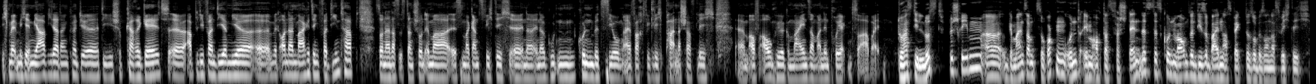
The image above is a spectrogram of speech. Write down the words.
ich melde mich im Jahr wieder, dann könnt ihr die Schubkarre Geld äh, abliefern, die ihr mir äh, mit Online-Marketing verdient habt, sondern das ist dann schon immer, ist immer ganz wichtig, äh, in, einer, in einer guten Kundenbeziehung einfach wirklich partnerschaftlich ähm, auf Augenhöhe gemeinsam an den Projekten zu arbeiten. Du hast die Lust beschrieben, äh, gemeinsam zu rocken und eben auch das Verständnis des Kunden. Warum sind diese beiden Aspekte so besonders wichtig?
